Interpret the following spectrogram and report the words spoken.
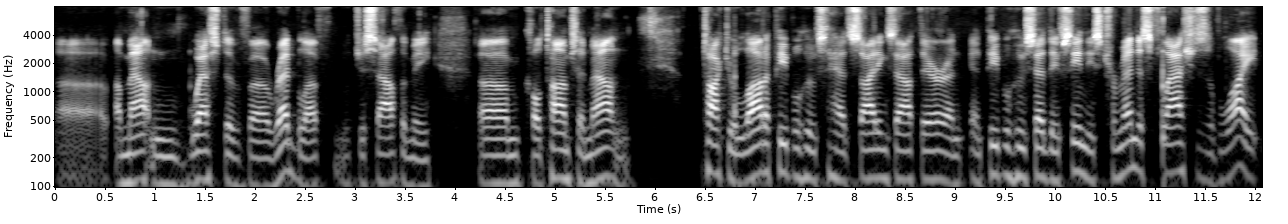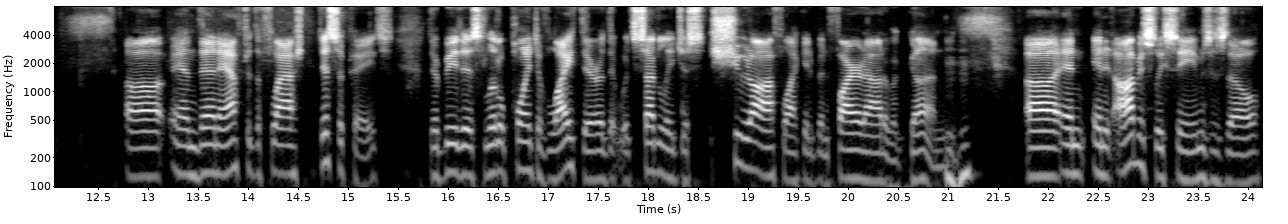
uh, a mountain west of uh, Red Bluff, which is south of me, um, called Thompson Mountain. Talked to a lot of people who've had sightings out there and, and people who said they've seen these tremendous flashes of light uh, and then after the flash dissipates, there'd be this little point of light there that would suddenly just shoot off like it had been fired out of a gun. Mm-hmm. Uh, and, and it obviously seems as though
